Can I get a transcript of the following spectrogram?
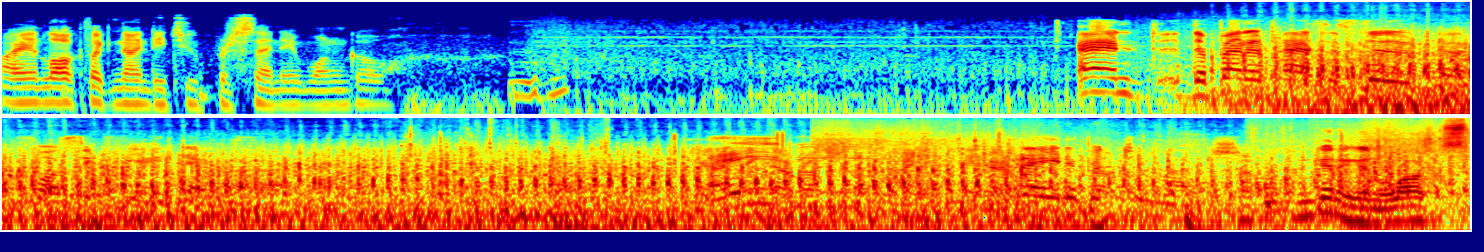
I unlocked like 92% in one go. And the battle pass is still uh, for 68 days. Maybe we played a bit too much. I'm getting unlocked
